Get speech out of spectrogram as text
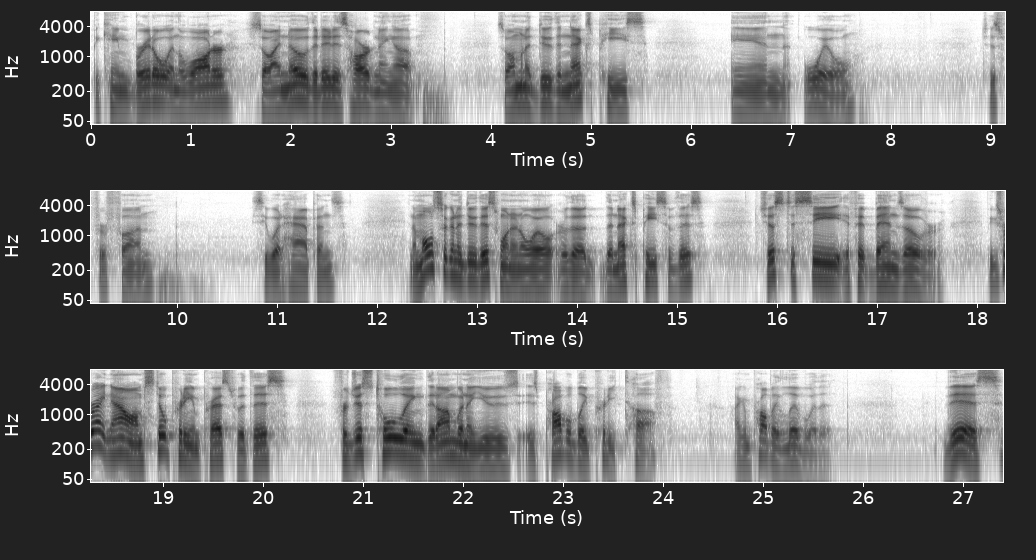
became brittle in the water, so I know that it is hardening up. So I'm going to do the next piece in oil, just for fun, see what happens. And I'm also going to do this one in oil, or the, the next piece of this, just to see if it bends over. Because right now I'm still pretty impressed with this. For just tooling that I'm going to use is probably pretty tough. I can probably live with it. This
